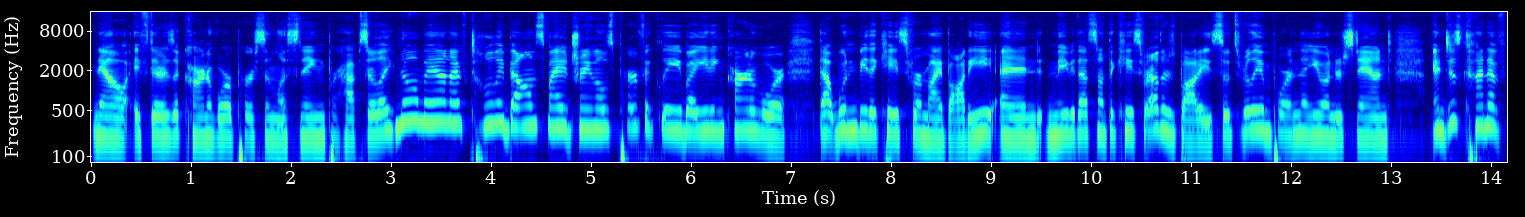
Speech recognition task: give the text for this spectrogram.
Now, if there's a carnivore person listening, perhaps they're like, no, man, I've totally balanced my adrenals perfectly by eating carnivore. That wouldn't be the case for my body. And maybe that's not the case for others' bodies. So it's really important that you understand and just kind of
